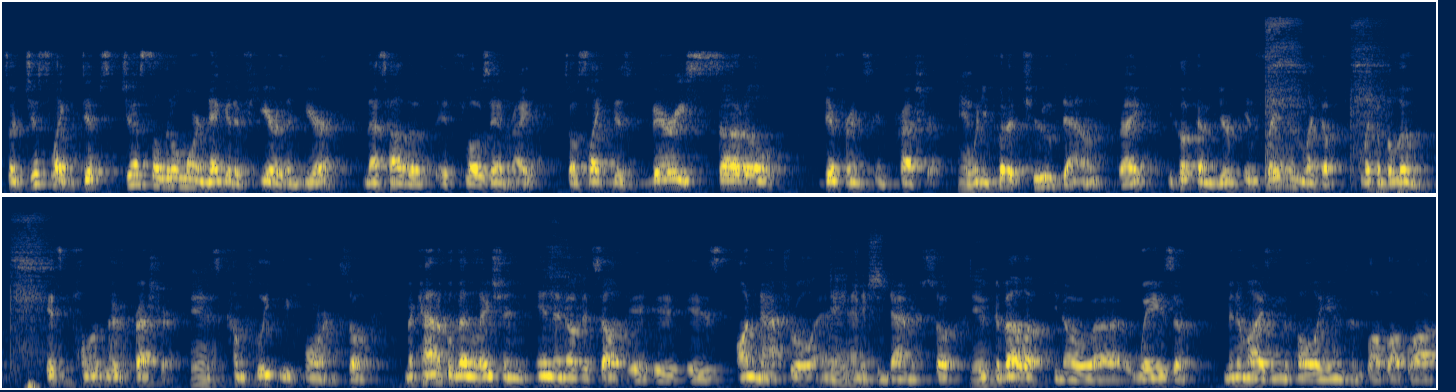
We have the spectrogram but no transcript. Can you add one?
So it just like dips just a little more negative here than here, and that's how the it flows in, right? So it's like this very subtle difference in pressure. Yeah. When you put a tube down, right, you hook them, you're inflating them like a like a balloon. It's positive pressure. Yeah. It's completely foreign. So mechanical ventilation in and of itself is, is unnatural and, and it can damage. So Yeah. we've developed, you know, uh, ways of minimizing the volumes and blah blah blah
